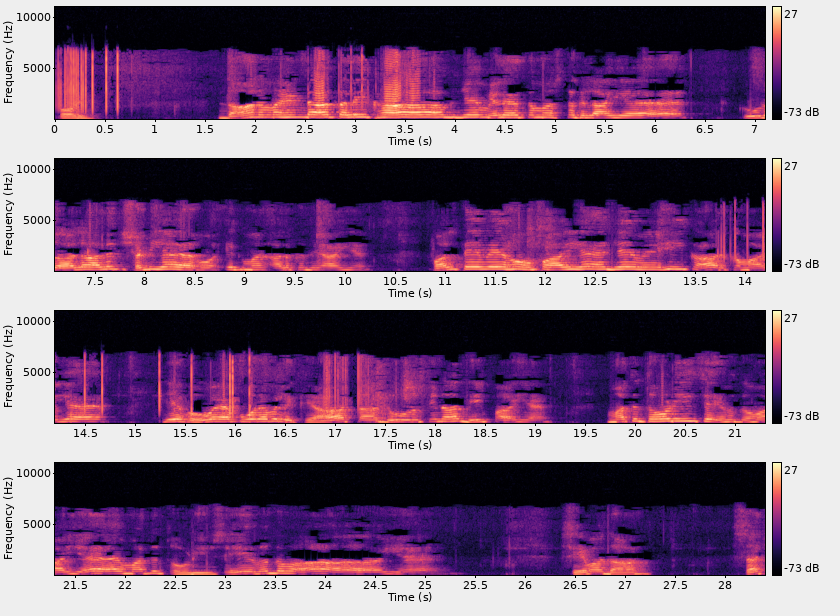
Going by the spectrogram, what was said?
ਪੌੜੀ ਦਾਨ ਮਹਿੰਡਾ ਤਲੀ ਖਾਬ ਜੇ ਮਿਲੇ ਤਮਸਤਕ ਲਾਈਐ ਕੂੜਾ ਲਾਲਚ ਛੜੀਐ ਹੋ ਇੱਕ ਮਨ ਅਲਕ ਦਿਆਈਐ ਫਲ ਤੇ ਵੇ ਹੋ ਪਾਈਐ ਜਿਵੇਂ ਹੀ ਕਾਰ ਕਮਾਈਐ ਜੇ ਹੋਵੇ ਪੂਰਬ ਲਿਖਿਆ ਤਾਂ ਧੂੜ ਤਿਨਾ ਦੀ ਪਾਈਐ। ਮਤ ਥੋੜੀ ਸੇਵ ਗਵਾਈਐ, ਮਤ ਥੋੜੀ ਸੇਵ ਗਵਾਈਐ। ਸੇਵਾਦਾਨ ਸੱਚ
